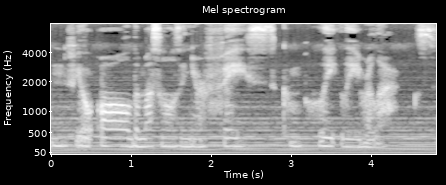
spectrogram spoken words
And feel all the muscles in your face completely relax.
